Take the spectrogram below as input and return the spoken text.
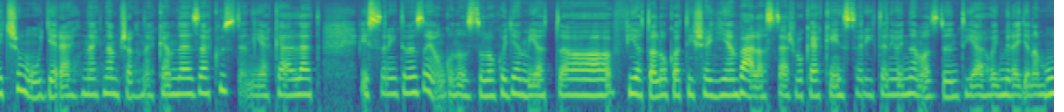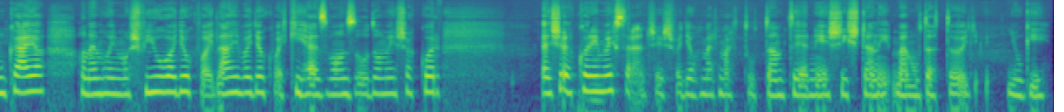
egy csomó gyereknek, nem csak nekem, de ezzel küzdenie kellett, és szerintem ez nagyon gonosz dolog, hogy emiatt a fiatalokat is egy ilyen választásba kell kényszeríteni, hogy nem az dönti el, hogy mi legyen a munkája, hanem hogy most fiú vagyok, vagy lány vagyok, vagy kihez vonzódom, és akkor és akkor én még szerencsés vagyok, mert meg tudtam térni, és Isten megmutatta, hogy nyugi,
